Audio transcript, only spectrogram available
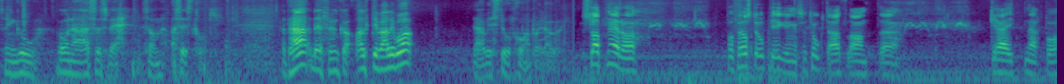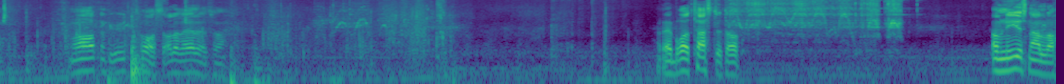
så en god Rona SSV som assistkrok. Dette her det funker alltid veldig bra, det har vi stor troen på i dag òg. Slapp ned, da. På første oppjigging så tok det et eller annet eh, greit nedpå. Vi har hatt noe utras allerede, så Det er bra test ut av av nye sneller.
